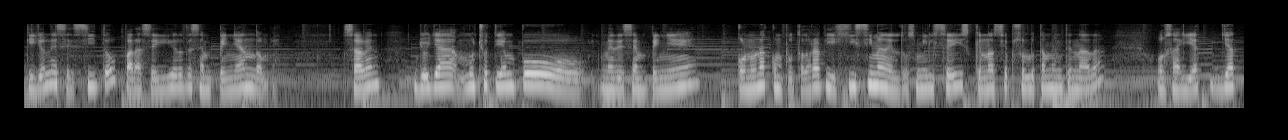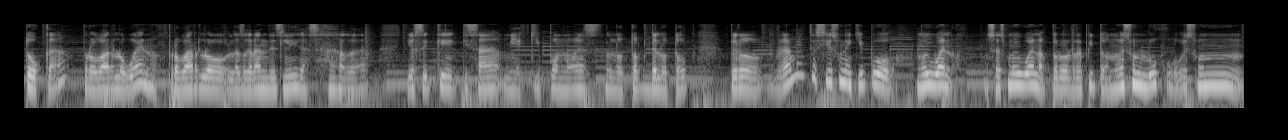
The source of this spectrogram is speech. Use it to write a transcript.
que yo necesito para seguir desempeñándome. ¿Saben? Yo ya mucho tiempo me desempeñé con una computadora viejísima del 2006 que no hacía absolutamente nada. O sea, ya, ya toca probarlo bueno, probarlo las grandes ligas. Yo sé que quizá mi equipo no es lo top de lo top, pero realmente sí es un equipo muy bueno. O sea, es muy bueno, pero repito, no es un lujo, es, un,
